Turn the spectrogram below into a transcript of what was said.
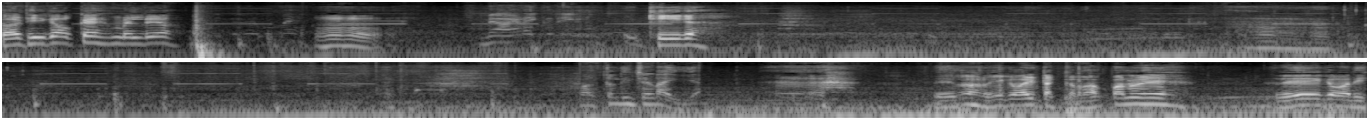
ਚਲ ਠੀਕ ਆ ਓਕੇ ਮਿਲਦੇ ਆ। ਹੂੰ ਹੂੰ। ਮੈਂ ਆ ਜਾਣਾ ਇੱਕ ਤਰੀਕ ਨੂੰ। ਠੀਕ ਹੈ। ਅੰਕਲ ਦੀ ਚੜਾਈ ਆ। ਇਹ ਤਾਂ ਹਰੇਕ ਵਾਰੀ ਟੱਕਰਦਾ ਆਪਾਂ ਨੂੰ ਇਹ। ਹਰੇਕ ਵਾਰੀ।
